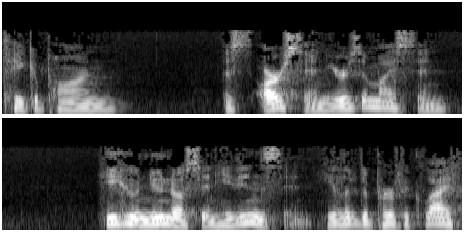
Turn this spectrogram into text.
take upon this our sin, yours and my sin. He who knew no sin, he didn't sin. He lived a perfect life.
